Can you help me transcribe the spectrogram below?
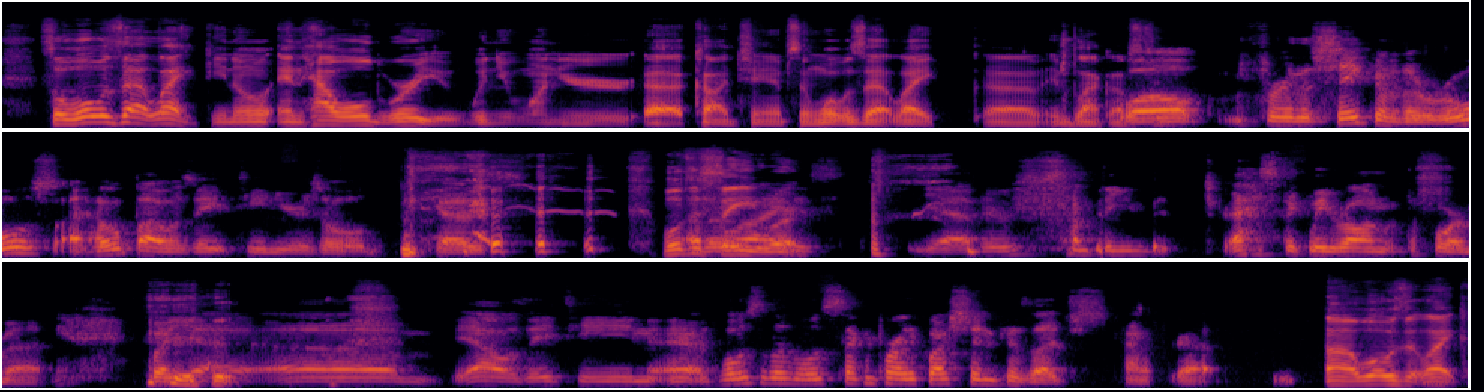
so what was that like? You know, and how old were you when you won your uh, COD champs, and what was that like uh, in Black Ops? Well, 2? for the sake of the rules, I hope I was 18 years old because we'll just say you were. yeah, there's something drastically wrong with the format. But yeah, um, yeah, I was 18. Uh, what was the what was the second part of the question? Because I just kind of forgot. Uh, what was it like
